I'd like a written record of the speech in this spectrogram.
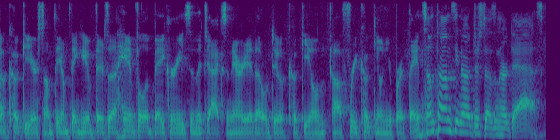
a, a cookie or something. I'm thinking if there's a handful of bakeries in the Jackson area that'll do a cookie on a free cookie on your birthday, and sometimes you know it just doesn't hurt to ask.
